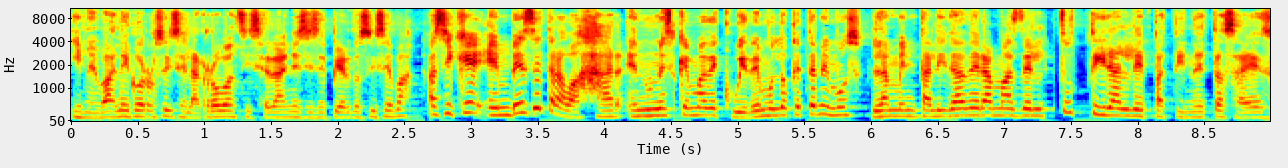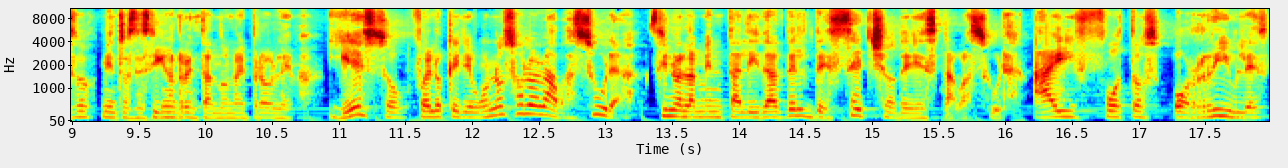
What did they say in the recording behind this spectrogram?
y me vale gorro si se la roban, si se daña, si se pierde, si se va. Así que en vez de trabajar en un esquema de cuidemos lo que tenemos, la mentalidad era más del tú tírale patinetas a eso mientras se sigan rentando, no hay problema. Y eso fue lo que llevó no solo la basura, sino la mentalidad del desecho de esta basura. Hay fotos horribles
